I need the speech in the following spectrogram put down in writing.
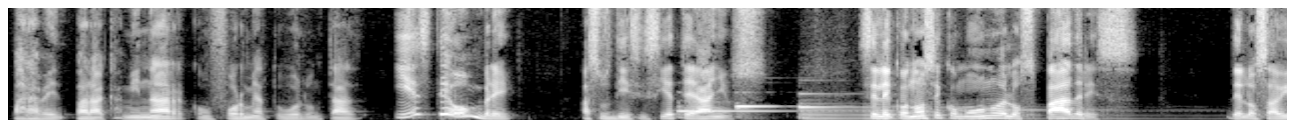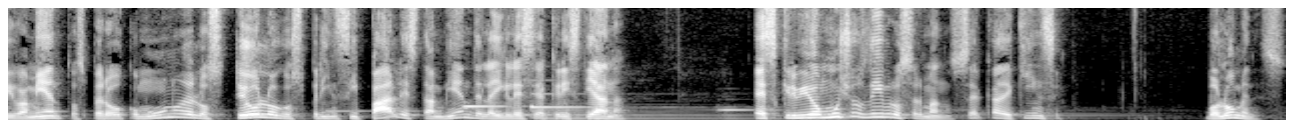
para, para caminar conforme a tu voluntad. Y este hombre, a sus 17 años, se le conoce como uno de los padres de los avivamientos, pero como uno de los teólogos principales también de la iglesia cristiana. Escribió muchos libros, hermanos, cerca de 15 volúmenes.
